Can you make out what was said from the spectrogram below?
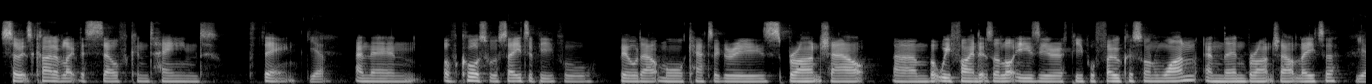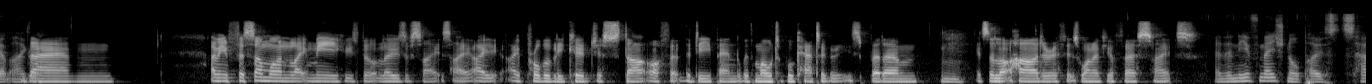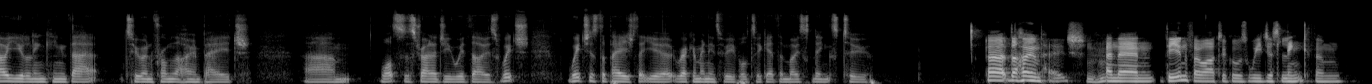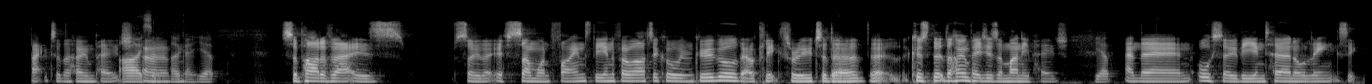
So it's kind of like the self-contained thing. Yeah. And then, of course, we'll say to people, build out more categories, branch out. Um, but we find it's a lot easier if people focus on one and then branch out later. Yeah, I agree. Than I mean, for someone like me who's built loads of sites, I, I, I probably could just start off at the deep end with multiple categories, but um, mm. it's a lot harder if it's one of your first sites. And then the informational posts, how are you linking that to and from the homepage? Um, what's the strategy with those? Which which is the page that you're recommending to people to get the most links to? Uh, the homepage, mm-hmm. and then the info articles. We just link them back to the homepage. Oh, I see. Um, okay, yep. So part of that is so that if someone finds the info article in Google, they'll click through to the because the, the, the homepage is a money page. Yep. And then also the internal links. It,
